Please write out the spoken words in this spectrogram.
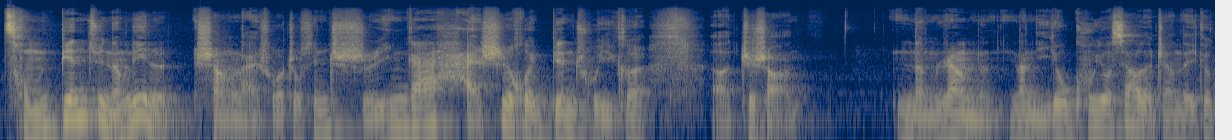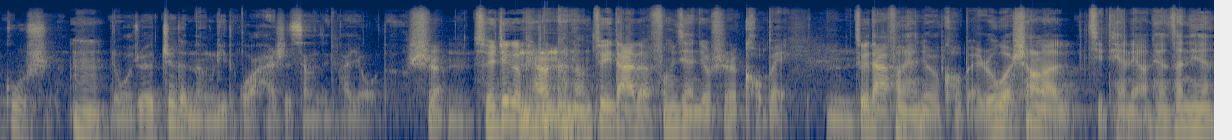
从编剧能力上来说，周星驰应该还是会编出一个，呃，至少能让让你又哭又笑的这样的一个故事。嗯，我觉得这个能力我还是相信他有的。是，所以这个片儿可能最大的风险就是口碑，嗯。最大风险就是口碑。如果上了几天、两天、三天，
